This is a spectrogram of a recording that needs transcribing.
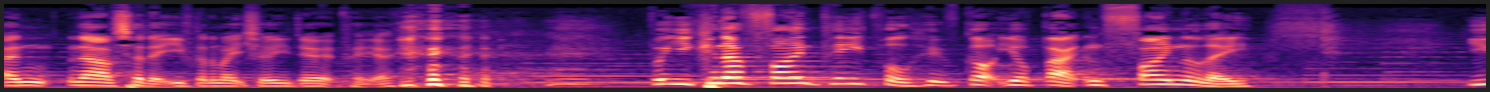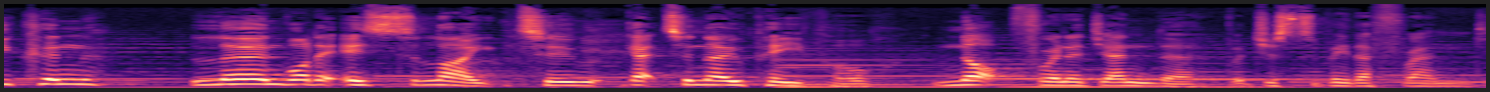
And now I've said it, you've got to make sure you do it, Peter. but you can have, find people who've got your back. And finally, you can learn what it is to like to get to know people, not for an agenda, but just to be their friend.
